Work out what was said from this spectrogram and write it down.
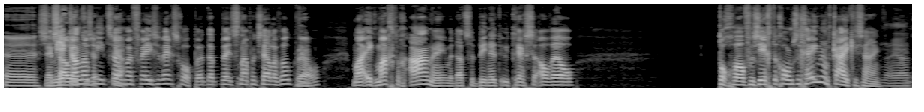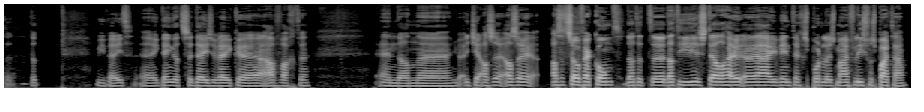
Nee, maar je kan ik- ook niet ja. zomaar vrezen wegschoppen. Dat snap ik zelf ook Ja. wel. Maar ik mag toch aannemen dat ze binnen het Utrechtse al wel... toch wel voorzichtig om zich heen aan het kijken zijn. Nou ja, dat, dat- wie weet. Eh, ik denk dat ze deze week eh, afwachten. En dan, eh, weet je, als, er, als, er, als het zover komt dat, het, dat hij, stel hij, hij wint tegen Sportlust, maar hij verliest van Sparta.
